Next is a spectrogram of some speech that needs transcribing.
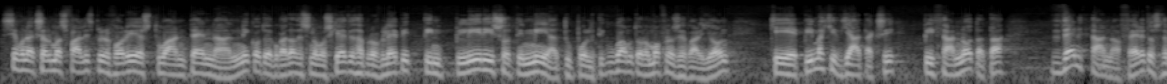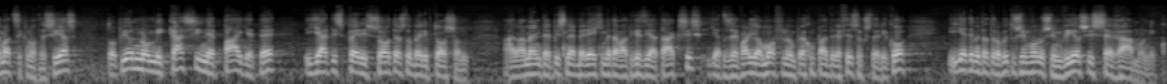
Σύμφωνα εξάλλου με ασφαλείς πληροφορίες του Αντένα, Νίκο, το υποκατάθεση νομοσχέδιο θα προβλέπει την πλήρη ισοτιμία του πολιτικού γάμου των ομόφυλων ζευγαριών και η επίμαχη διάταξη πιθανότατα δεν θα αναφέρεται στο θέμα της εκνοθεσίας, το οποίο νομικά συνεπάγεται για τις περισσότερες των περιπτώσεων. Αναμένεται επίσης να περιέχει μεταβατικές διατάξεις για τα ζευγάρια ομόφυλων που έχουν παντρευτεί στο εξωτερικό ή για τη μετατροπή του σύμφωνου συμβίωσης σε γάμο, Νίκο.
